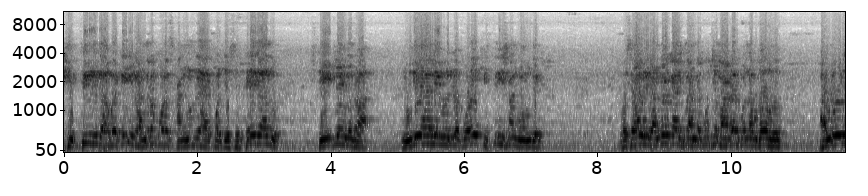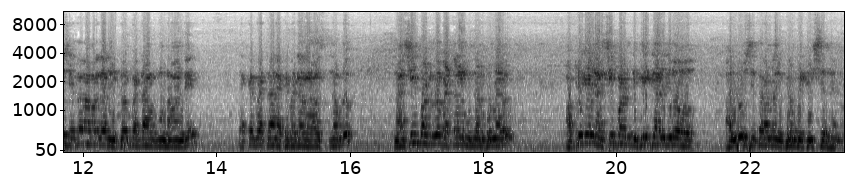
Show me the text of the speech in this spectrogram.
క్షత్రియుడు కాబట్టి వీళ్ళందరూ కూడా సంఘంగా ఏర్పాటు చేశారు. ఇక్కడే కాదు స్టేట్ లేదు కదా ఇండియా లెవెల్లో కూడా కిస్త్రీ సంఘం ఉంది. ఒకసారి అందరూ కలిసి మీ అందరి కూర్చొని మాట్లాడుకున్నప్పుడు అల్లూరి సీతారామరాజు గారిని విగ్రహం పెట్టాలనుకుంటున్నామండి. ఎక్కడ పెట్టాలి ఎక్కడ పెట్టాలని ఆలోచిస్తున్నప్పుడు నర్సీపట్నంలో పెట్టాలని ముందు అనుకున్నారు. అప్పటికే నర్సీపట్నం డిగ్రీ కాలేజీలో అల్లూరి సీతారామరావు విగ్రహం పెట్టించాను నేను.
